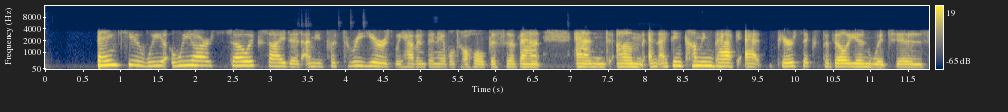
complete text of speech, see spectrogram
Thank you. We we are so excited. I mean, for three years we haven't been able to hold this event, and um, and I think coming back at Pier Six Pavilion, which is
